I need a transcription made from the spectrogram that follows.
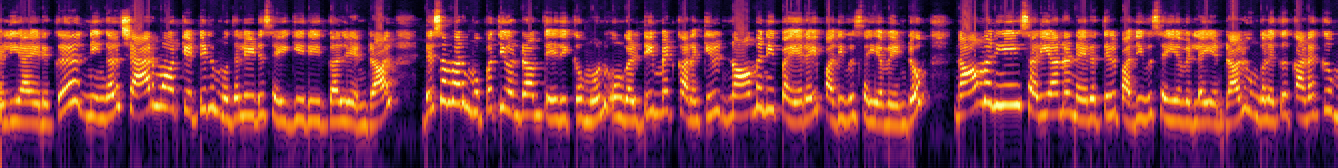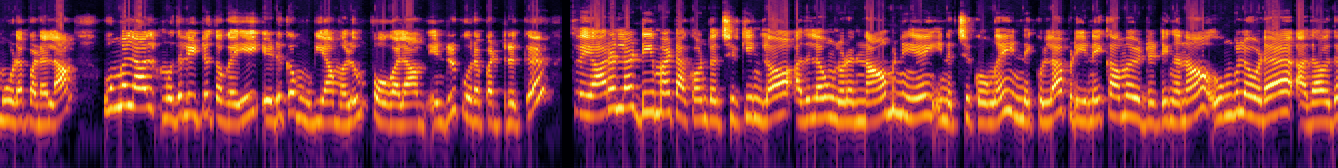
வெளியாயிருக்கு. நீங்கள் ஷேர் மார்க்கெட்டில் முதலீடு செய்கிறீர்கள் என்றால் டிசம்பர் முப்பத்தி ஒன்று பதினொன்றாம் தேதிக்கு முன் உங்கள் டிமெட் கணக்கில் நாமினி பெயரை பதிவு செய்ய வேண்டும். நாமினியை சரியான நேரத்தில் பதிவு செய்யவில்லை என்றால் உங்களுக்கு கணக்கு மூடப்படலாம். உங்களால் முதலீட்டு தொகையை எடுக்க முடியாமலும் போகலாம் என்று கூறப்பட்டிருக்கு. ஸோ யாரெல்லாம் டிமேட் அக்கௌண்ட் வச்சுருக்கீங்களோ அதில் உங்களோட நாமினியை இணைச்சிக்கோங்க. இன்னைக்குள்ள அப்படி இணைக்காமல் விட்டுட்டிங்கன்னா உங்களோட அதாவது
